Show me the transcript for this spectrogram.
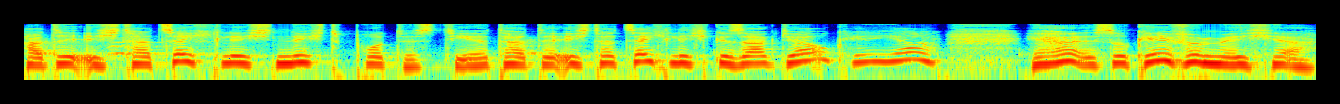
Hatte ich tatsächlich nicht protestiert? Hatte ich tatsächlich gesagt, ja, okay, ja, ja, ist okay für mich, ja.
